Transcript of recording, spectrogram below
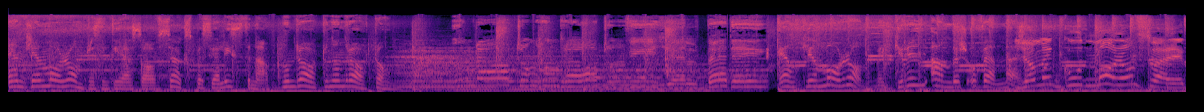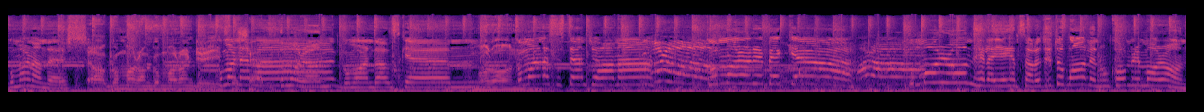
Äntligen morgon presenteras av sökspecialisterna på 118 118. 118 118, vi hjälper dig. Äntligen morgon med Gry, Anders och vänner. Ja men god morgon Sverige. God morgon Anders. Ja, god morgon, god morgon Gry. God morgon. Emma. God morgon. God morgon dansken. God morgon. God morgon assistent Johanna. God morgon. God morgon Rebecca. God morgon hela gänget samlat utom Malin. Hon kommer imorgon.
